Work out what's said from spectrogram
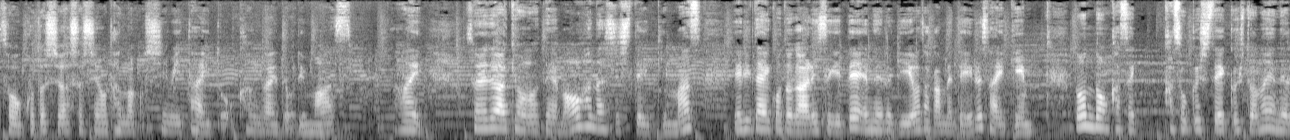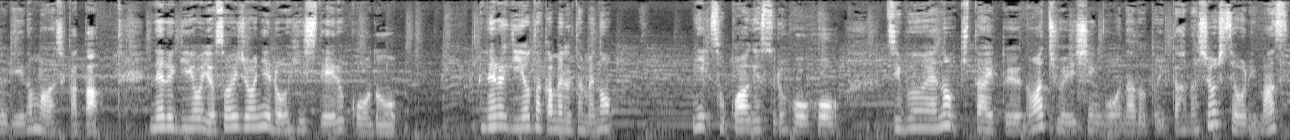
そう今年は写真を楽しみたいと考えております。はい。それでは今日のテーマをお話ししていきます。やりたいことがありすぎてエネルギーを高めている最近。どんどん加速していく人のエネルギーの回し方。エネルギーを予想以上に浪費している行動。エネルギーを高めるためのに底上げする方法。自分への期待というのは注意信号などといった話をしております。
